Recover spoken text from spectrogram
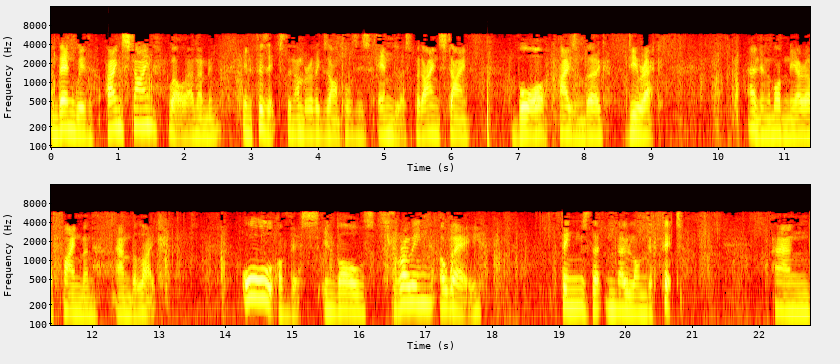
And then with Einstein, well, I mean, in physics, the number of examples is endless, but Einstein, Bohr, Heisenberg, Dirac, and in the modern era, Feynman and the like. All of this involves throwing away things that no longer fit. And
